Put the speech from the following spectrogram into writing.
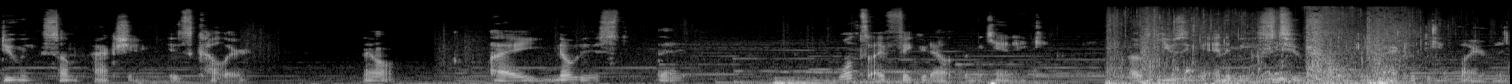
doing some action is color. Now, I noticed that once I figured out the mechanic of using the enemies to with the environment,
